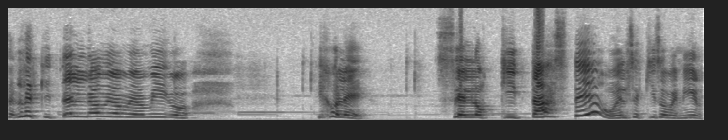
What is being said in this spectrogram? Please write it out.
Le quité el novio a mi amigo. Híjole, ¿se lo quitaste o él se quiso venir?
